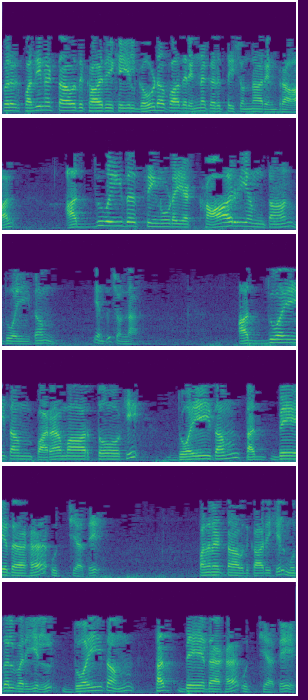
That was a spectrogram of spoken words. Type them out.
பிறகு பதினெட்டாவது காரிகையில் கௌடபாதர் என்ன கருத்தை சொன்னார் என்றால் அத்வைதத்தினுடைய காரியம்தான் துவைதம் என்று சொன்னார். அத்வைதம் பரமார்த்தோகி துவைதம் தத்பேதக உச்சதே. பதினெட்டாவது காரிகையில் முதல் வரியில் துவைதம் தத்பேதக உச்சதே.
